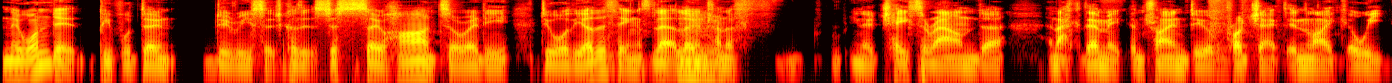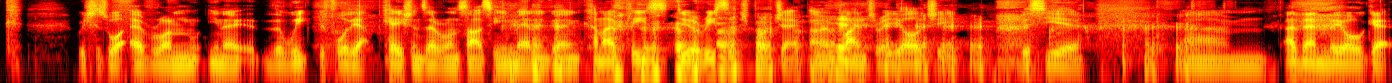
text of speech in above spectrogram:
no wonder people don't do research because it's just so hard to already do all the other things, let alone mm. trying to, you know, chase around uh, an academic and try and do a project in like a week which is what everyone, you know, the week before the applications, everyone starts emailing going, Can I please do a research project? I'm applying to radiology this year. Um, and then they all get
